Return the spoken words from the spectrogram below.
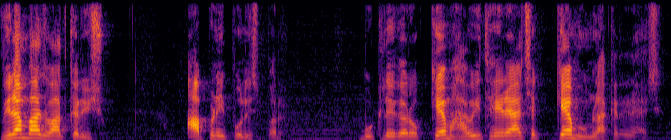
વિરામ બાદ વાત કરીશું. આપણી પોલીસ પર. બુટલેગરો કેમ હાવી થઈ રહ્યા છે? કેમ હુમલા કરી રહ્યા છે?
